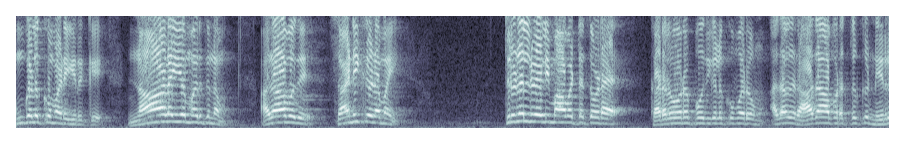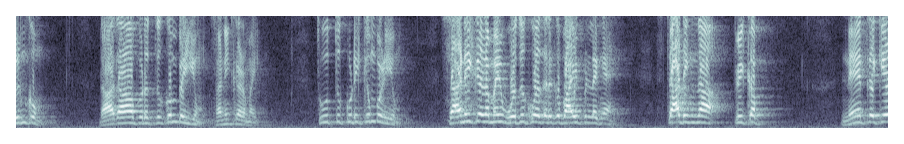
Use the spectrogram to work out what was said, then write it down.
உங்களுக்கும் அடை இருக்கு. நாளைய மறுதினம் அதாவது சனிக்கிழமை திருநெல்வேலி மாவட்டத்தோட கடலோர பகுதிகளுக்கும் வரும். அதாவது ராதாபுரத்துக்கு நெருங்கும். ராதாபுரத்துக்கும் பெய்யும் சனிக்கிழமை. தூத்துக்குடிக்கும் பொழியும். சனிக்கிழமை ஒதுக்குவதற்கு வாய்ப்பில்லைங்க. ஸ்டார்டிங் தான் பிக்கப் நேற்றைக்கே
